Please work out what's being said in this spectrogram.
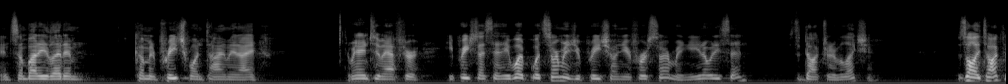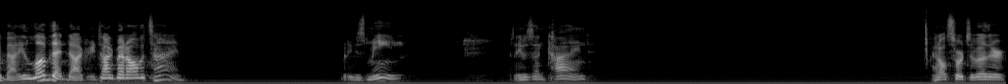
and somebody let him come and preach one time, and I ran into him after he preached. I said, Hey, what, what sermon did you preach on your first sermon? You know what he said? It's the doctrine of election. That's all he talked about. He loved that doctrine. He talked about it all the time. But he was mean, and he was unkind. and all sorts of other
